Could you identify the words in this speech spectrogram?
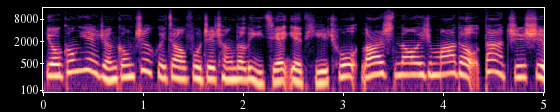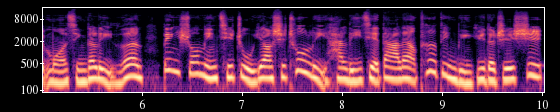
有工业人工智慧教父之称的李杰也提出 Large Knowledge Model 大知识模型的理论，并说明其主要是处理和理解大量特定领域的知识。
